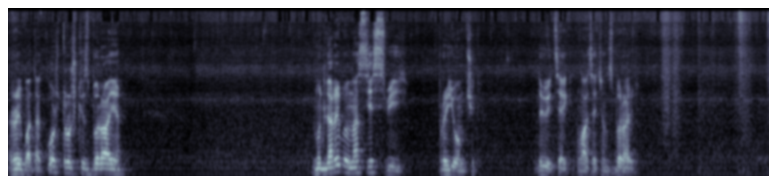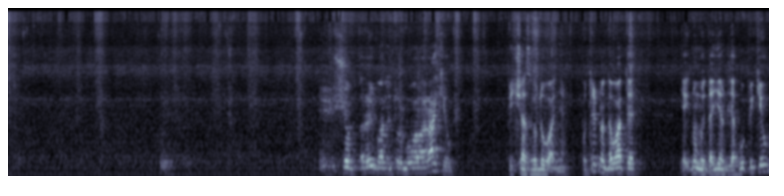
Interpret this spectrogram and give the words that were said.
Риба також трошки збирає. Ну, для риби у нас є свій прийомчик. Дивіться, як лазять, он збирають. Щоб риба не турбувала раків під час годування, потрібно давати, як ну, ми даємо для гупіків,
